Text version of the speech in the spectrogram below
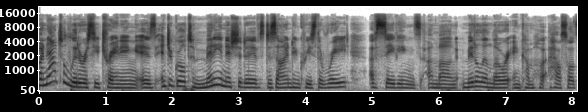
Financial literacy training is integral to many initiatives designed to increase the rate of savings among middle and lower income households.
